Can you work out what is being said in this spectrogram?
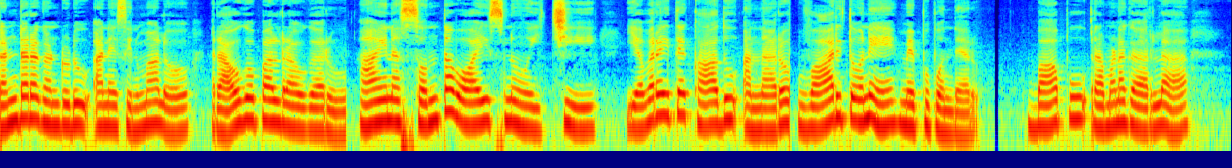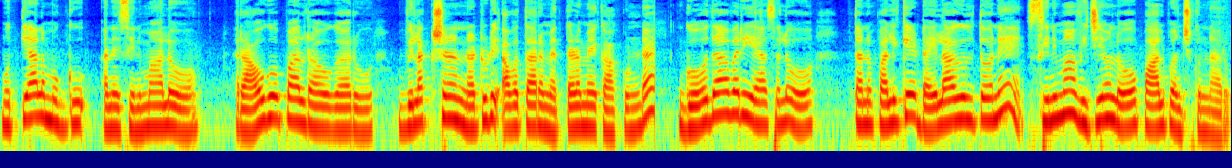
గండరగండు అనే సినిమాలో రావు గోపాలరావు గారు ఆయన సొంత వాయిస్ను ఇచ్చి ఎవరైతే కాదు అన్నారో వారితోనే మెప్పు పొందారు. బాపు రమణ గార్ల ముత్యాల ముగ్గు అనే సినిమాలో రావు గోపాలరావు గారు విలక్షణ నటుడి అవతారం ఎత్తడమే కాకుండా గోదావరి యాసలో తను పలికే డైలాగులతోనే సినిమా విజయంలో పాలు పంచుకున్నారు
